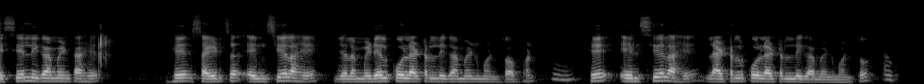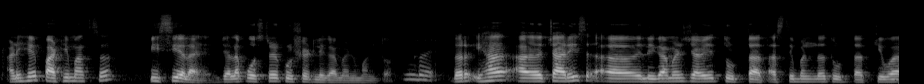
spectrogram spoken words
एसीएल लिगामेंट आहेत हे साईडचं एमसीएल आहे ज्याला मिडियल कोलॅटरल लिगामेंट म्हणतो आपण. हे एलसीएल आहे लॅटरल कोलॅटरल लिगामेंट म्हणतो. आणि हे पाठीमागचं पीसीएल आहे ज्याला पोस्टर क्रुशेट लिगामेंट म्हणतो. तर ह्या चारही लिगामेंट ज्यावेळी तुटतात अस्थिबंध तुटतात किंवा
